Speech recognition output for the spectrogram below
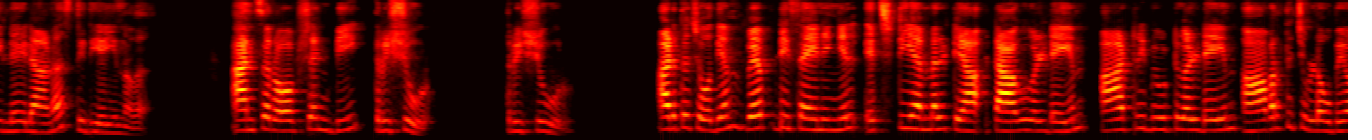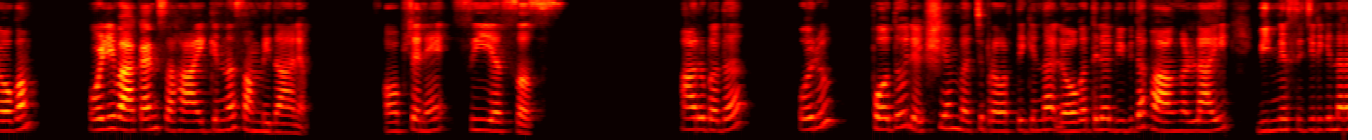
ജില്ലയിലാണ് സ്ഥിതി ചെയ്യുന്നത്? Answer option B Thrissur. Thrissur. അടുത്ത ചോദ്യം വെബ് ഡിസൈനിങ്ങിൽ എച്ച് ടി എം എൽ ടാഗുകളുടെയും ആട്രിബ്യൂട്ടുകളുടെയും ആവർത്തിച്ചുള്ള ഉപയോഗം ഒഴിവാക്കാൻ സഹായിക്കുന്ന സംവിധാനം. Option A C S S. അറുപത് ഒരു പൊതു ലക്ഷ്യം വച്ച് പ്രവർത്തിക്കുന്ന ലോകത്തിലെ വിവിധ ഭാഗങ്ങളിലായി വിന്യസിച്ചിരിക്കുന്ന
